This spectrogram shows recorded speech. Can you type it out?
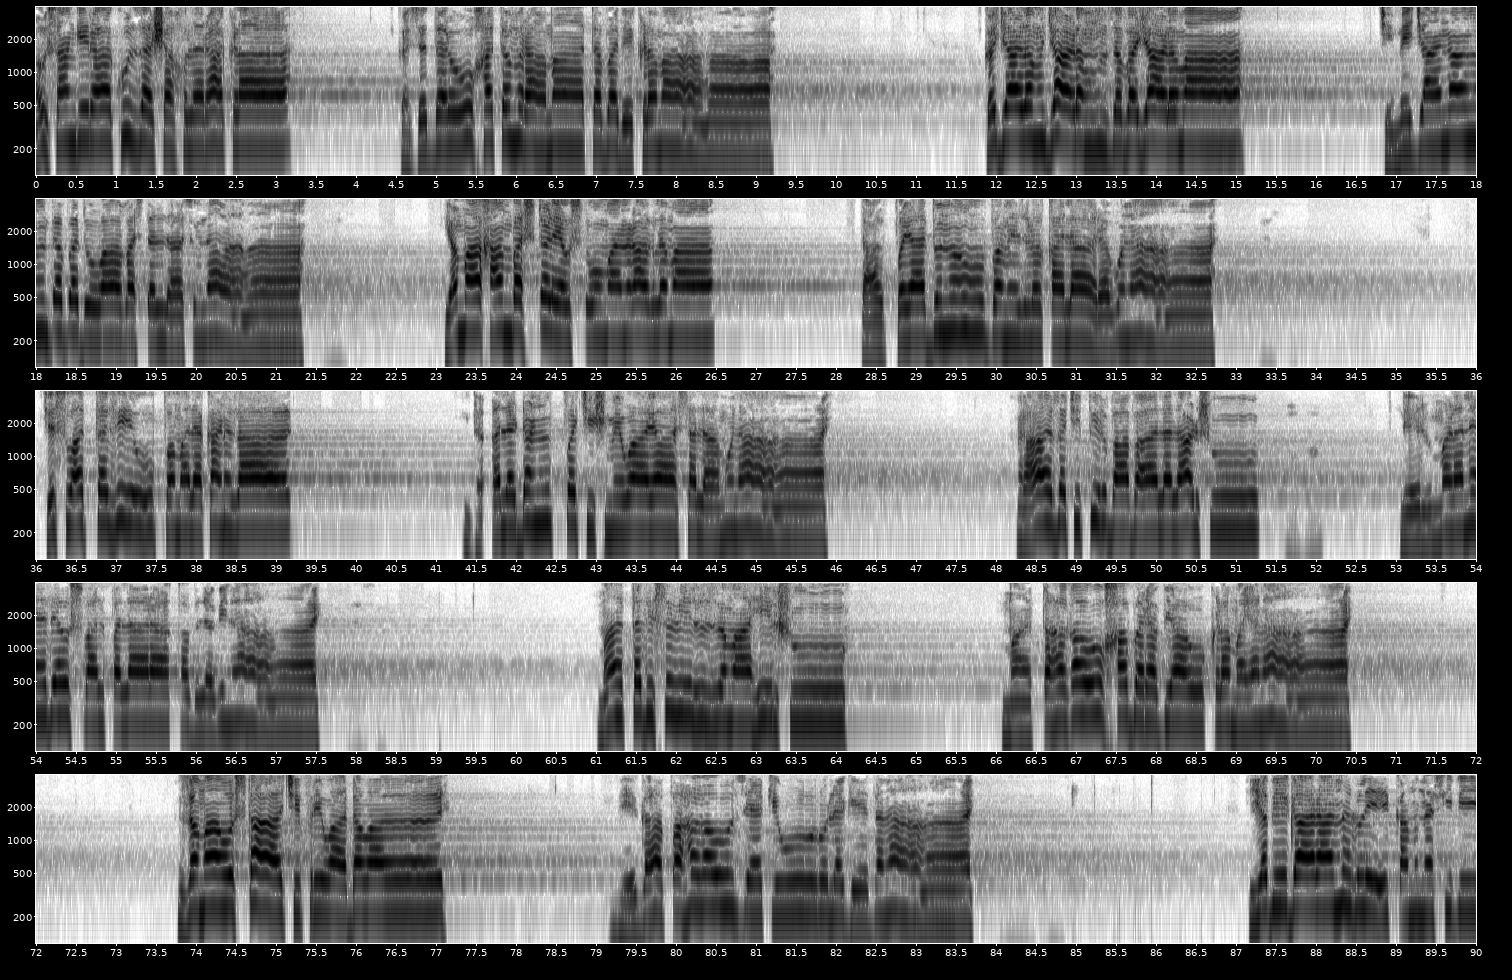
او سانګې را کوزه شخله راکړه که زه درو ختم را ما ته بدې کړم که جاړم جاړم زه به جاړم چې می جانان د بدوا غستل لاسونه یما خام بستړې او ستومان راغلمه تا په یادونو به مې زړه قلارونه چې سوات ته ځو په ملکڼ ذات د الډن په چشمې وایا سلامونه راځه چې پیر بابا لاړ شو ډېر مړنې د سوال په لاره قبلوي نه ما ته دې سویل زما هیر شو ما ته هغه خبره بیا وکړه مینا زما وستا چې پرې واده وای بیګا په هغه ځای کې ور لګېدلای یا بیګاران غلې کم نصیبی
